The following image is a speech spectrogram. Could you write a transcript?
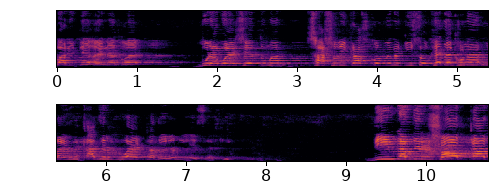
বাড়িতে আয়না কয়, বুড়া বয়সে তোমার শাশুড়ি কাজ করবে না কি চোখে দেখো না লাগে কাজের বুয়া একটা ধরে নিয়েছে। দিন রাতের সব কাজ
